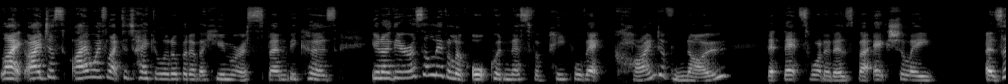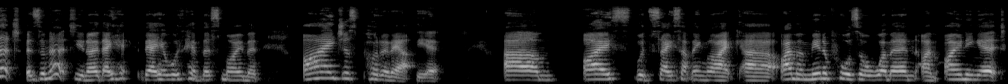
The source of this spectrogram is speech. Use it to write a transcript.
like I just I always like to take a little bit of a humorous spin because you know there is a level of awkwardness for people that kind of know that that's what it is, but actually is it, isn't it? You know they they always have this moment. I just put it out there. Um, I would say something like, uh, "I'm a menopausal woman. I'm owning it.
